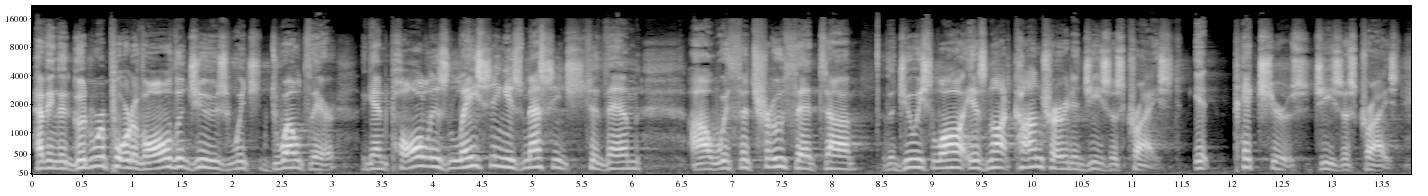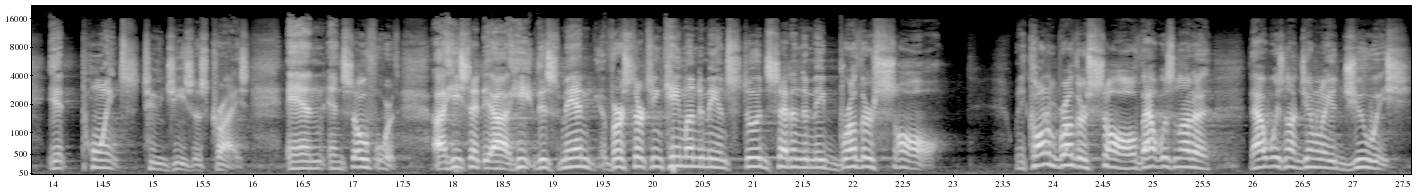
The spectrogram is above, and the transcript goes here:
having a good report of all the Jews which dwelt there. Again, Paul is lacing his message to them uh, with the truth that uh, the Jewish law is not contrary to Jesus Christ. It pictures Jesus Christ. It points to Jesus Christ, and and so forth. Uh, he said, uh, "He this man, verse thirteen, came unto me and stood, said unto me, Brother Saul." When he called him Brother Saul, that was not a that was not generally a Jewish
